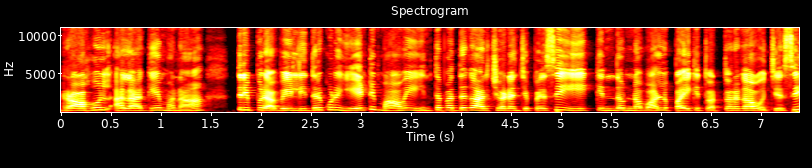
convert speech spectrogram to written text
రాహుల్ అలాగే మన త్రిపుర వీళ్ళిద్దరు కూడా ఏంటి మావయ్య ఇంత పెద్దగా అరిచాడని చెప్పేసి కింద ఉన్న వాళ్ళు పైకి త్వర త్వరగా వచ్చేసి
